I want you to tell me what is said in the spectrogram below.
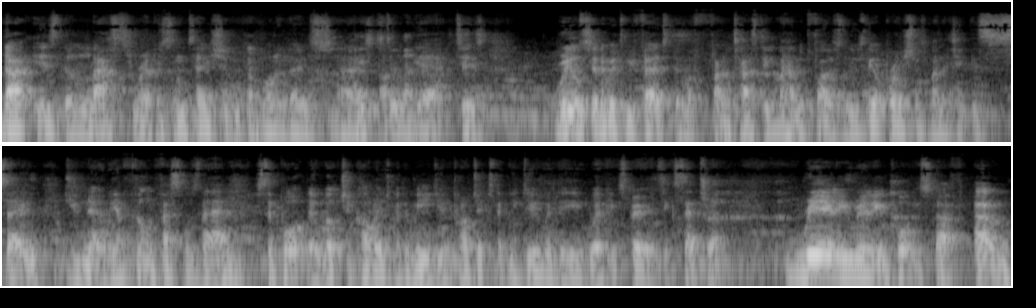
that is the last representation of one of those. uh, The piece is still there. yeah, it is. Reel Cinema, to be fair to them, are fantastic. Mohammed Faisal, who's the operations manager, is so, as you know, we have film festivals there, support the Wiltshire College with the media projects that we do with the work experience, etc. Really, really important stuff. Um,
